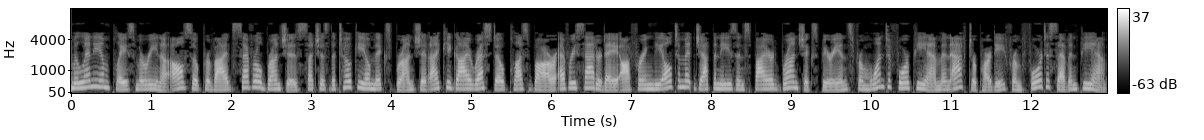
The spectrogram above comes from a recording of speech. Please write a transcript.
Millennium Place Marina also provides several brunches such as the Tokyo Mix Brunch at Ikigai Resto Plus Bar every Saturday offering the ultimate Japanese-inspired brunch experience from 1 to 4 p.m. and afterparty from 4 to 7 p.m.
